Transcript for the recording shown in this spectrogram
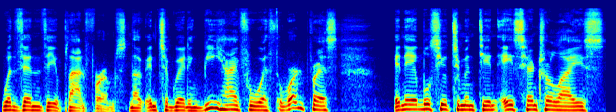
within the platforms. Now, integrating Beehiiv with WordPress enables you to maintain a centralized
